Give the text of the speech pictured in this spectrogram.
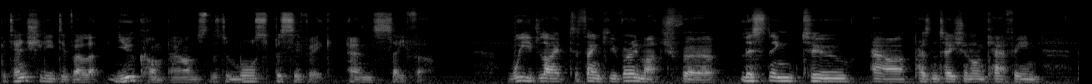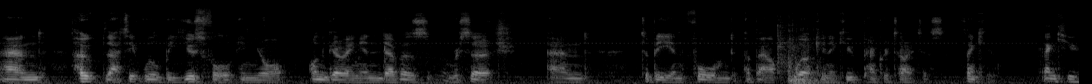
potentially develop new compounds that are more specific and safer. We'd like to thank you very much for listening to our presentation on caffeine and hope that it will be useful in your ongoing endeavours, research, and to be informed about work in acute pancreatitis. Thank you. Thank you.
